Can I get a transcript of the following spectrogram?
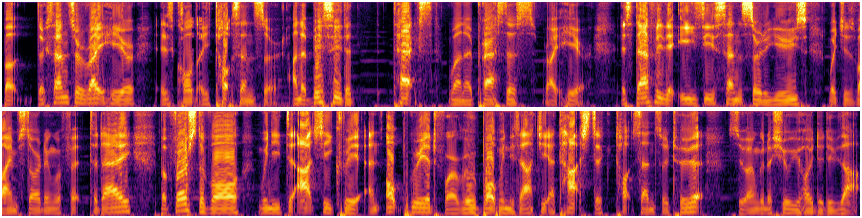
But the sensor right here is called a touch sensor, and it basically text when I press this right here. It's definitely the easiest sensor to use, which is why I'm starting with it today. But first of all, we need to actually create an upgrade for a robot. We need to actually attach the touch sensor to it. So I'm going to show you how to do that.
